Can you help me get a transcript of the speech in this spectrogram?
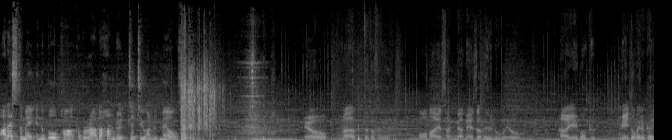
I'd estimate in the ballpark of around 100 to 200 mils. お前さんが目覚めるのをよ敗北認めるかい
